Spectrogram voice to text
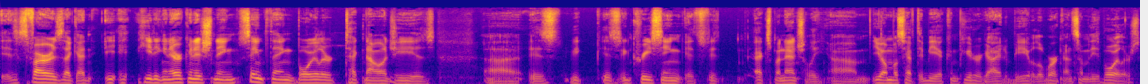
as far as like heating and air conditioning, same thing. Boiler technology is uh, is is increasing. It's it, exponentially. Um, you almost have to be a computer guy to be able to work on some of these boilers,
